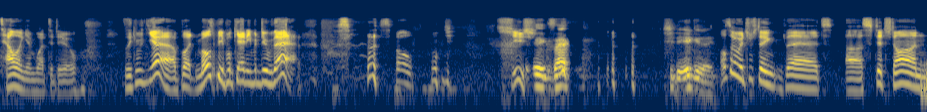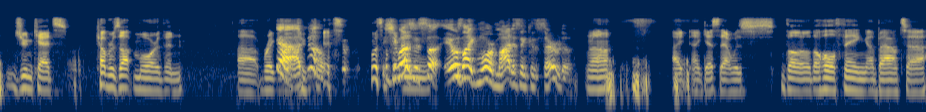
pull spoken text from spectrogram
telling him what to do. It's like, yeah, but most people can't even do that. so, sheesh. Exactly. she did good. Also interesting that uh, stitched on Junketsu covers up more than uh, regular Yeah, I know. Up She wasn't so. It was like more modest and conservative. Uh, I I guess that was the the whole thing about uh,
